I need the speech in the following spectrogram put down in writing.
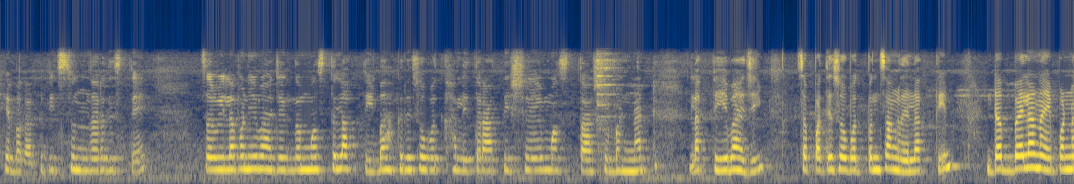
हे बघा किती सुंदर दिसते. चवीला पण ही भाजी एकदम मस्त लागते. भाकरीसोबत खाली तर अतिशय मस्त अशी भन्नाट लागते ही भाजी. चपातीसोबत पण चांगली लागते. डब्याला नाही पण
